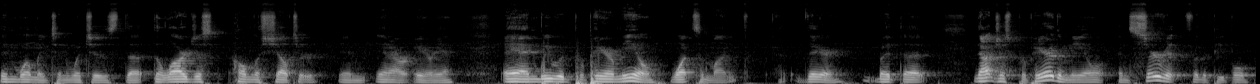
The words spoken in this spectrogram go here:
in Wilmington, which is the, the largest homeless shelter in, in our area. And we would prepare a meal once a month there. But uh, not just prepare the meal and serve it for the people,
